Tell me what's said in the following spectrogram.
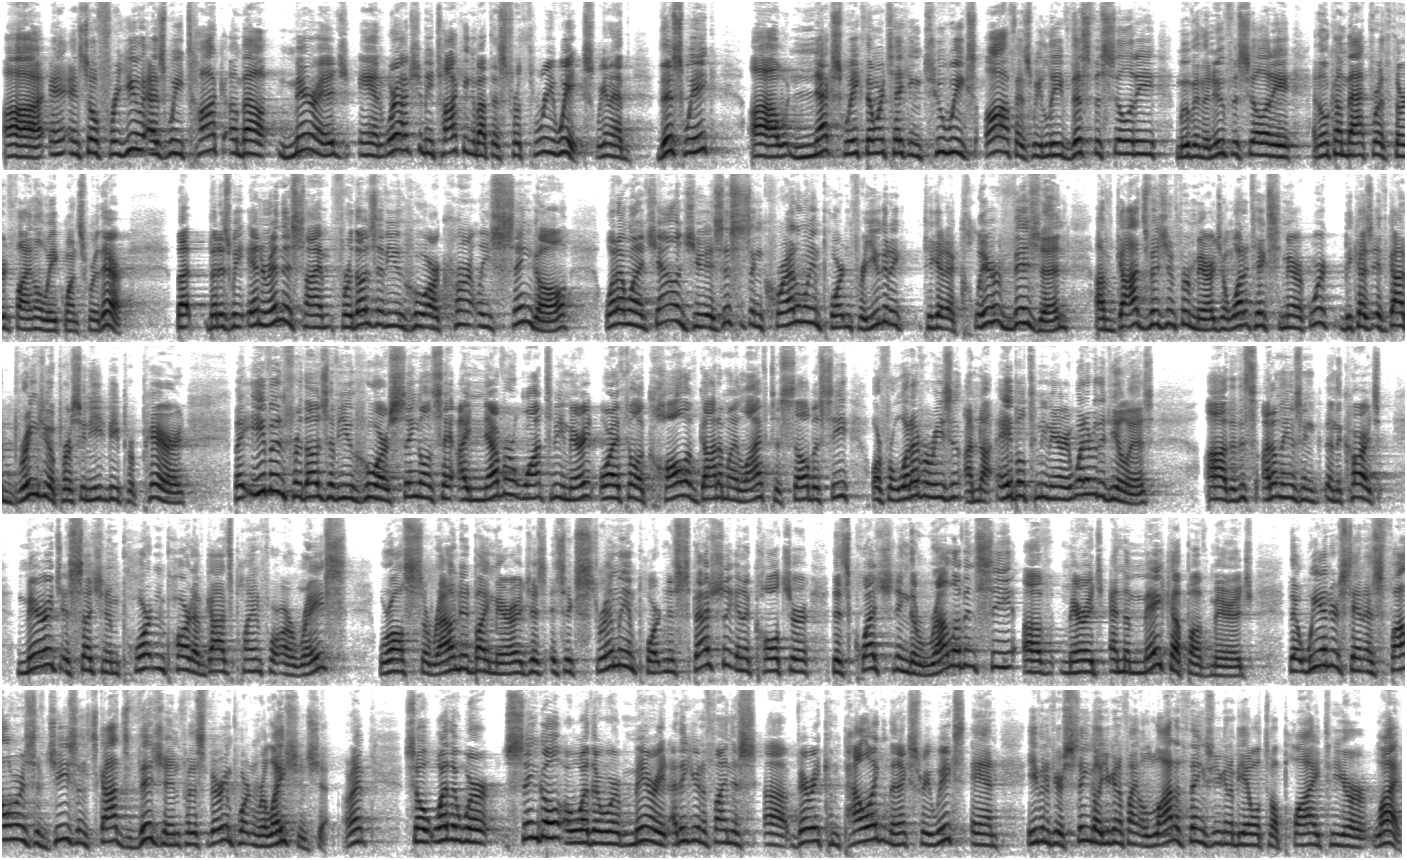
Uh, and, and, so, for you, as we talk about marriage, and we're actually talking about this for three weeks. We're going to have this week, uh, next week, then we're taking two weeks off as we leave this facility, move in the new facility, and then we'll come back for a third final week once we're there. But, but as we enter in this time, for those of you who are currently single, what I want to challenge you is this is incredibly important for you to, to get a clear vision of God's vision for marriage and what it takes to make work. Because if God brings you a person, you need to be prepared. But even for those of you who are single and say, I never want to be married, or I feel a call of God in my life to celibacy, or for whatever reason, I'm not able to be married, whatever the deal is, uh, that this, I don't think it's in, in the cards. Marriage is such an important part of God's plan for our race We're all surrounded by marriages. It's extremely important, especially in a culture that's questioning the relevancy of marriage and the makeup of marriage, that we understand as followers of Jesus God's vision for this very important relationship. All right? So, whether we're single or whether we're married, I think you're going to find this uh, very compelling the next three weeks. And even if you're single, you're going to find a lot of things you're going to be able to apply to your life.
